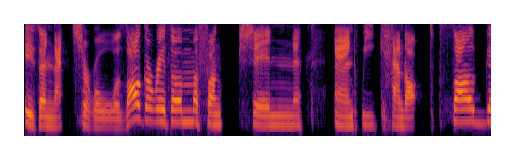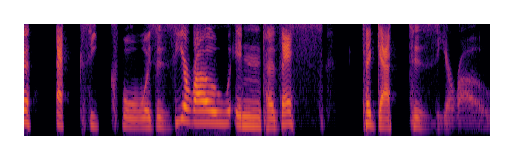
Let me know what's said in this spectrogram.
is a natural logarithm function, and we cannot plug x equals zero into this to get to zero.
